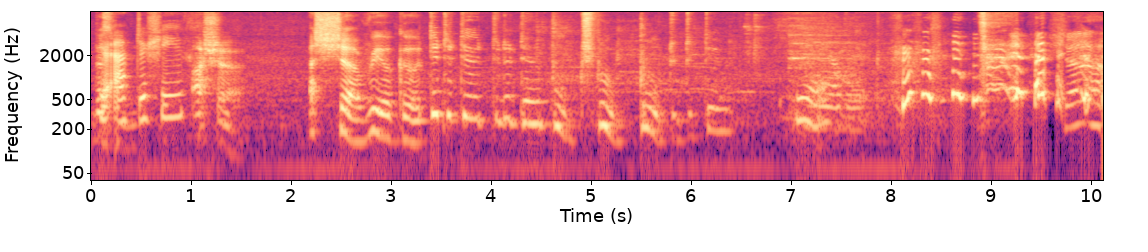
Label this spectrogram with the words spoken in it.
This Your aftershave. Usher. Usher, real good. Do do do do do do. Boo boo boo do do do. Yeah. Shut up.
